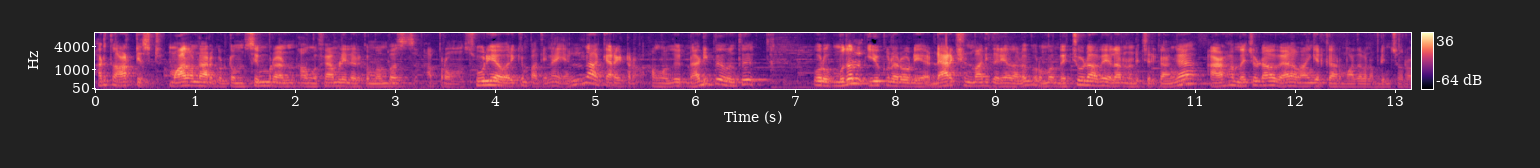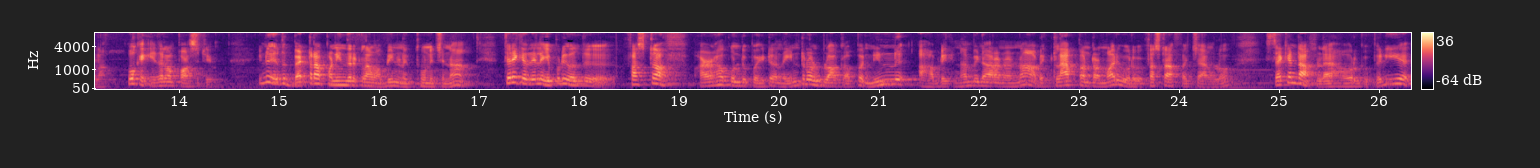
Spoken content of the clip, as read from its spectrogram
அடுத்து ஆர்டிஸ்ட் மாதவனா இருக்கட்டும் சிம்ரன் அவங்க ஃபேமிலியில் இருக்க மெம்பர்ஸ் அப்புறம் சூர்யா வரைக்கும் பார்த்தீங்கன்னா எல்லா கேரக்டரும் அவங்க வந்து நடிப்பை வந்து ஒரு முதல் இயக்குனருடைய டேரக்ஷன் மாதிரி தெரியாத அளவுக்கு ரொம்ப மெச்சூர்டாகவே எல்லாரும் நடிச்சிருக்காங்க. அழகாக மெச்சூர்டாக வேலை வாங்கியிருக்காரு மாதவன் அப்படின்னு சொல்லலாம். ஓகே இதெல்லாம் பாசிட்டிவ் இன்னும் எது பெட்டராக பண்ணியிருந்திருக்கலாம் அப்படின்னு எனக்கு தோணுச்சுன்னா திரைக்கதையில் எப்படி வந்து ஃபர்ஸ்ட் ஆஃப் அழகாக கொண்டு போயிட்டு அந்த இன்ட்ரோல் பிளாக் அப்போ நின்று அப்படி நம்பி அப்படி கிளாப் பண்ணுற மாதிரி ஒரு ஃபர்ஸ்ட் ஆஃப் வச்சாங்களோ செகண்ட் ஆஃபில் அவருக்கு பெரிய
